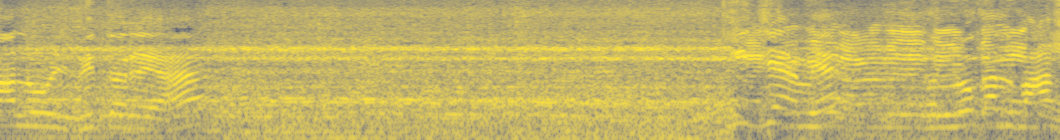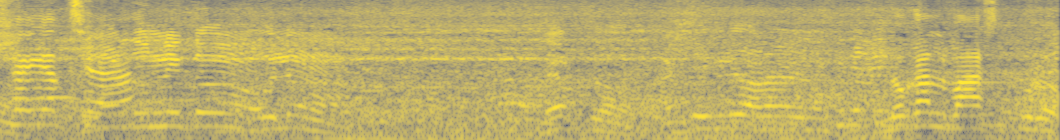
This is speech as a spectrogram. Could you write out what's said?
মানুষ ভিতরে হ্যাঁ? কি জ্যামে লোকাল বাস হয়ে গেছে হ্যাঁ? লোকাল বাস পুরো।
